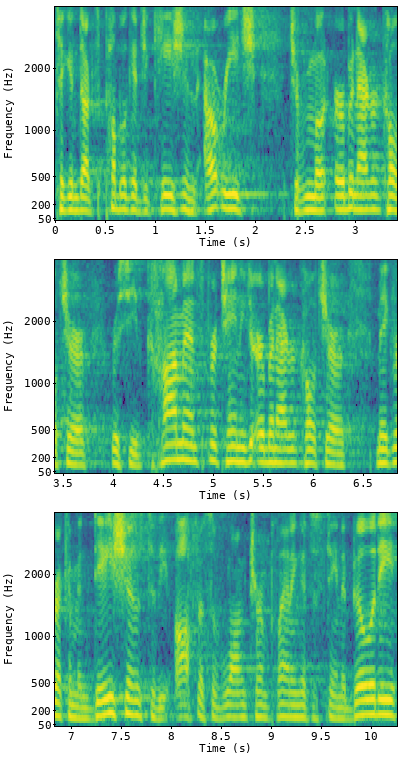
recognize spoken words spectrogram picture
to conduct public education and outreach to promote urban agriculture, receive comments pertaining to urban agriculture, make recommendations to the Office of Long-Term Planning and Sustainability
